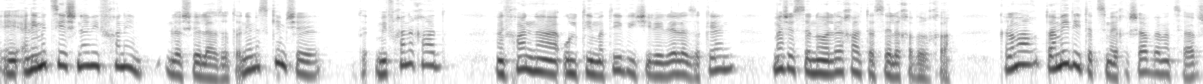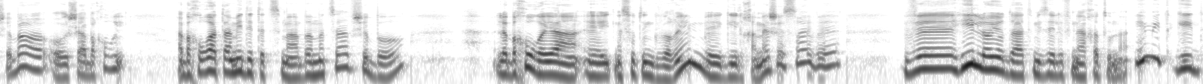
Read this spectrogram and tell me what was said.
אה, אני מציע שני מבחנים לשאלה הזאת. אני מסכים שמבחן אחד, המבחן האולטימטיבי של הלל הזקן, מה ששנוא עליך אל תעשה לחברך. כלומר, תעמידי את עצמך עכשיו במצב שבו, או שהבחורה תעמיד את עצמה במצב שבו לבחור היה אה, התנסות עם גברים בגיל 15, ו... והיא לא יודעת מזה לפני החתונה. אם היא תגיד,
